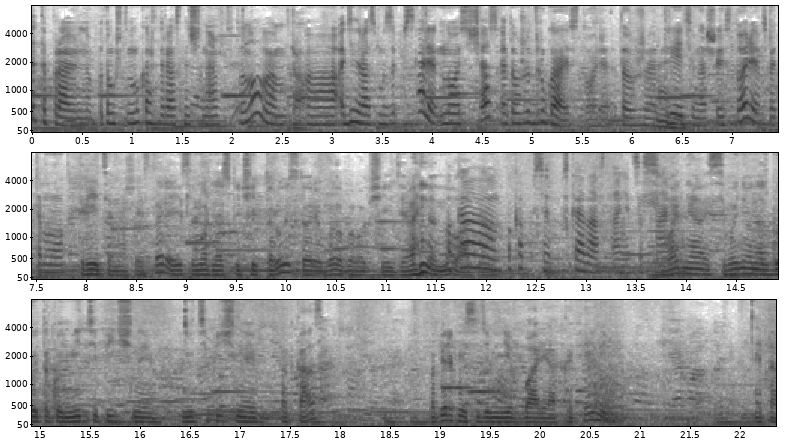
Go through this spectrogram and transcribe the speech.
это правильно, потому что мы каждый раз начинаем что-то новое. Да. А, Один раз мы записали, но сейчас это уже другая история. Это уже Мгм. третья наша история, поэтому Третья наша история. Если можно исключить вторую историю, было бы вообще идеально. Ну пока, ладно. пока пускай, пускай она останется с нами. Сегодня, сегодня у нас будет такой нетипичный, нетипичный подкаст. Во-первых, мы сидим не в баре, а в кофейне. Это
